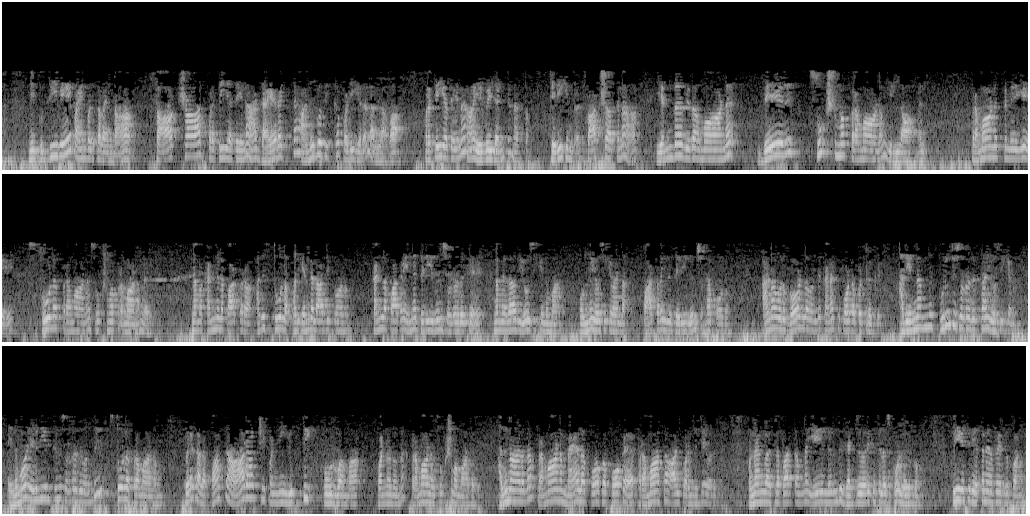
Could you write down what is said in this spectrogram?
நீ புத்தியவே பயன்படுத்த வேண்டாம். சாட்சாத் பிரதீயத்தைனா டைரக்டா அனுபவிக்கப்படுகிறது அல்லவா? பிரதீயத்தைனா எவிடன்ட் அர்த்தம். தெரிகின்றது. சாட்சாத்னா எந்த விதமான வேறு சூக்ம பிரமாணம் இல்லாமல். பிரமாணத்திலேயே ஸ்தூல பிரமாணம் சூக்ம பிரமாணம் இருக்கு. நம்ம கண்ணுல பாக்குறோம் அது ஸ்தூலம். அதுக்கு எந்த லாஜிக் வேணும்? கண்ணுல பாக்குற என்ன தெரியுதுன்னு சொல்றதுக்கு நம்ம ஏதாவது யோசிக்கணுமா? ஒன்னும் யோசிக்க வேண்டாம். பாக்குற இது தெரியுதுன்னு சொன்னா போதும். ஆனா ஒரு போர்டுல வந்து கணக்கு போட்டப்பட்டிருக்கு. அது என்னன்னு புரிஞ்சு சொல்றதுக்கு தான் யோசிக்கணும். என்னமோ எழுதியிருக்குன்னு சொல்றது வந்து ஸ்தூல பிரமாணம் பிறகு அதை பார்த்து ஆராய்ச்சி பண்ணி யுக்தி பூர்வமா பண்ணணும்னா பிரமாணம் சூக்மமாகுது அதனாலதான் பிரமாணம் மேல போக போக பிரமாத ஆள் குறைஞ்சிட்டே வருது. ஒன்னாம் கிளாஸ்ல பார்த்தோம்னா ஏல இருந்து ஜெட் வரைக்கும் சில ஸ்கூல்ல இருக்கும். பிஹெச்டி எத்தனை பேர் இருப்பாங்க?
